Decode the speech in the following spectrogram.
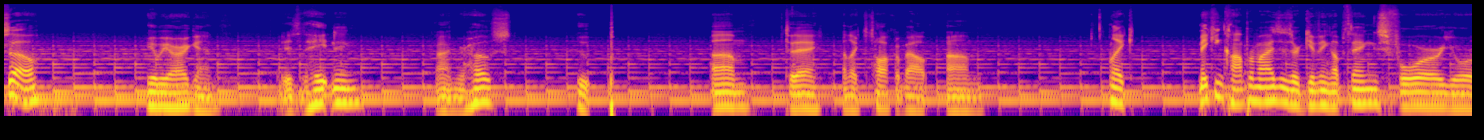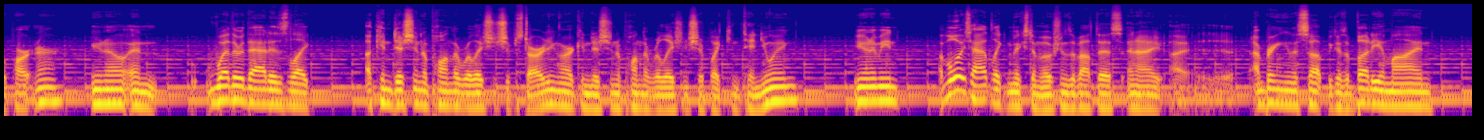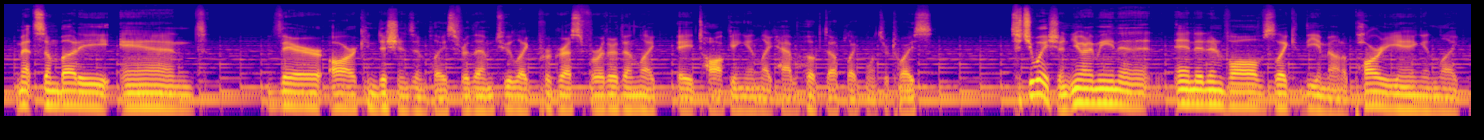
So, here we are again. It is the Hatening. I'm your host, Hoop. Um, today I'd like to talk about um, like making compromises or giving up things for your partner, you know, and whether that is like a condition upon the relationship starting or a condition upon the relationship like continuing. You know what I mean? I've always had like mixed emotions about this, and I, I I'm bringing this up because a buddy of mine met somebody and there are conditions in place for them to like progress further than like a talking and like have hooked up like once or twice situation you know what i mean? And it, and it involves like the amount of partying and like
